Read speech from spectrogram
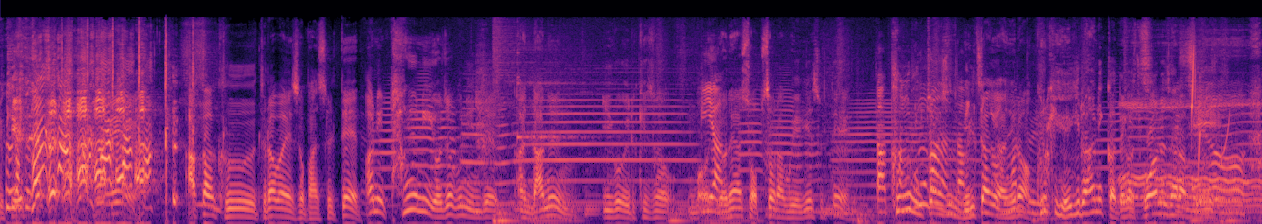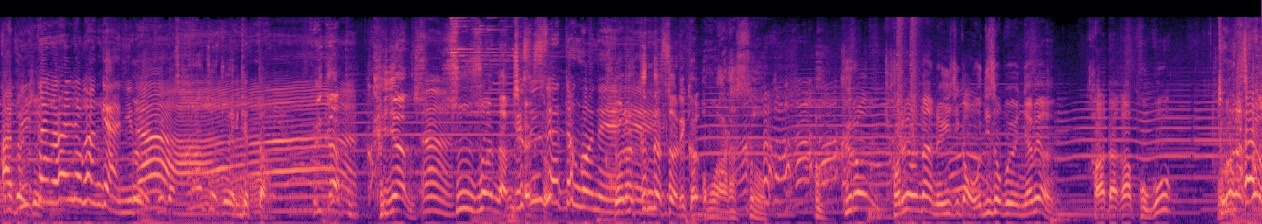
이렇게. 아까 그 드라마에서 봤을 때 아니 당연히 여자분이 이제 아니, 나는 이거 이렇게 해서 뭐 미안. 연애할 수 없어라고 얘기했을 때 나 그분 당분간은 입장에서는 남친 밀당이 안 아니라 만들려. 그렇게 얘기를 하니까 내가 좋아하는 사람이 어. 아 그러니까 이제 밀당을 하려고 한 게 아니라. 그러니까 사라져줘야겠다. 아. 그러니까 그냥 응. 순수한 이게 남자였어. 순수했던 거네. 너랑 끝났어. 그러니까 어 알았어. 그런 결연한 의지가 어디서 보였냐면 가다가 보고 돌아서.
